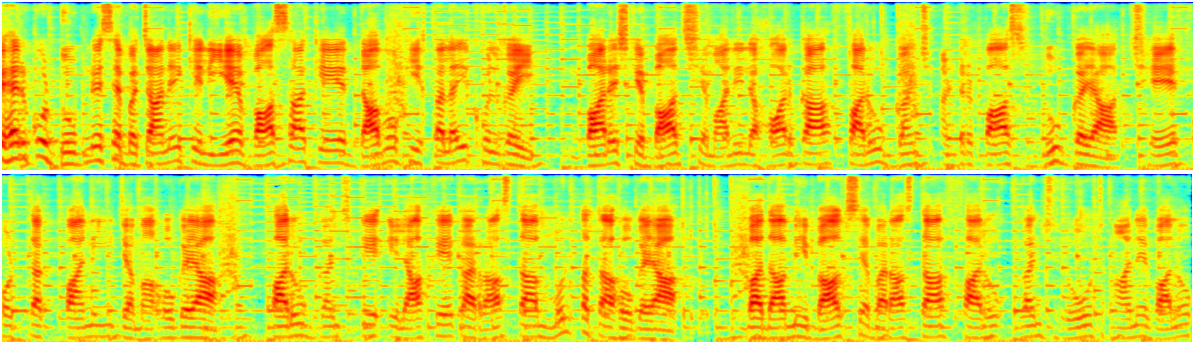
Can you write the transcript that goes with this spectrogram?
शहर को डूबने से बचाने के लिए वासा के दावों की कलई खुल गई। बारिश के बाद शिमाली लाहौर का फारूकगंज अंडरपास डूब गया। छः फुट तक पानी जमा हो गया। फारूकगंज के इलाके का रास्ता मुलतता हो गया। बादामी बाग से बरास्ता फारूकगंज रोड आने वालों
